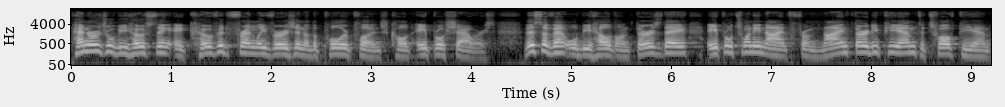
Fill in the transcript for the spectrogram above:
Pennridge will be hosting a COVID-friendly version of the Polar Plunge called April Showers. This event will be held on Thursday, April 29th from 9.30 p.m. to 12 p.m.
